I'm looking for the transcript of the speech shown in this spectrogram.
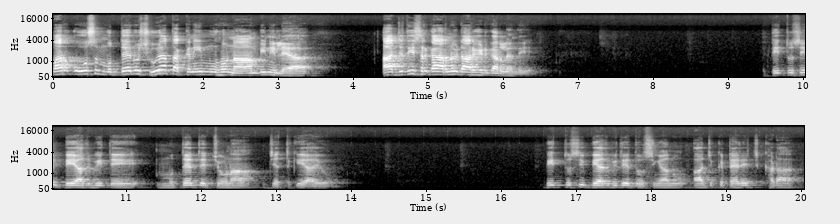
ਪਰ ਉਸ ਮੁੱਦੇ ਨੂੰ ਛੂਹਿਆ ਤੱਕ ਨਹੀਂ, ਮੂੰਹੋਂ ਨਾਮ ਵੀ ਨਹੀਂ ਲਿਆ। ਅੱਜ ਦੀ ਸਰਕਾਰ ਨੂੰ ਹੀ ਟਾਰਗੇਟ ਕਰ ਲੈਂਦੇ ਵੀ ਤੁਸੀਂ ਬੇਅਦਬੀ ਤੇ ਮੁੱਦੇ ਤੇ ਚੋਣਾਂ ਜਿੱਤ ਕੇ ਆਇਓ। ਵੀ ਤੁਸੀਂ ਬੇਅਦਬੀ ਦੇ ਦੋਸ਼ੀਆਂ ਨੂੰ ਅੱਜ ਕਟਹਿਰੇ 'ਚ ਖੜਾ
